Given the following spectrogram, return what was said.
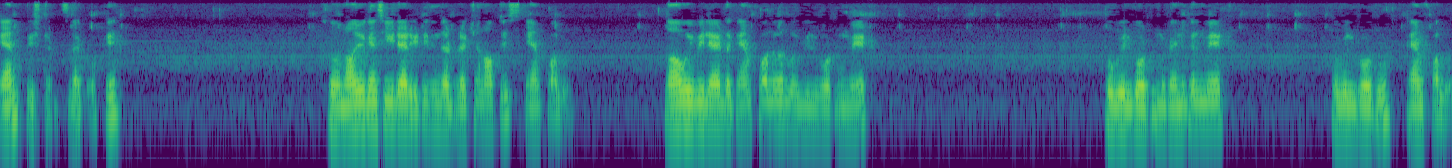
cam piston select ok so now you can see that it is in the direction of this cam follower. Now we will add the cam follower. We will go to mate. We will go to mechanical mate. We will go to cam follower.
